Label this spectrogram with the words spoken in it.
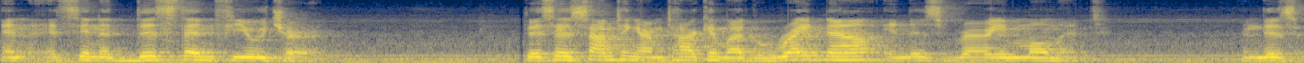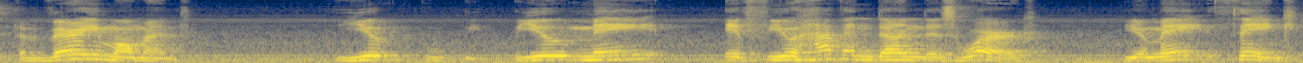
and it's in a distant future. This is something I'm talking about right now in this very moment. In this very moment, you you may if you haven't done this work you may think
